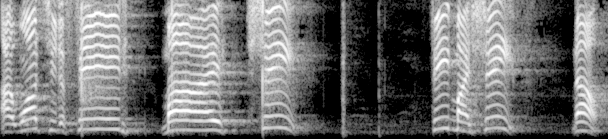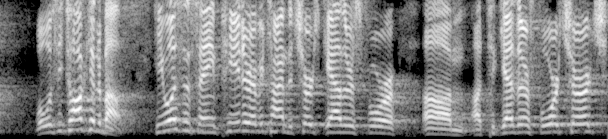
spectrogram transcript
I want you to feed my sheep. Feed my sheep. Now, what was he talking about? He wasn't saying, Peter, every time the church gathers for um, uh, together for church,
